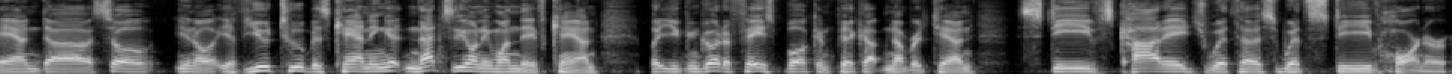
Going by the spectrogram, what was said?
And uh, so, you know, if YouTube is canning it, and that's the only one they've canned, but you can go to Facebook and pick up number 10, Steve's Cottage with us with Steve Horner.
